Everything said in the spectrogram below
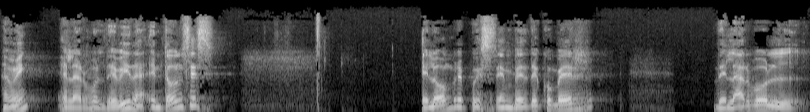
Amén. El árbol de vida. Entonces, el hombre, pues en vez de comer del árbol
